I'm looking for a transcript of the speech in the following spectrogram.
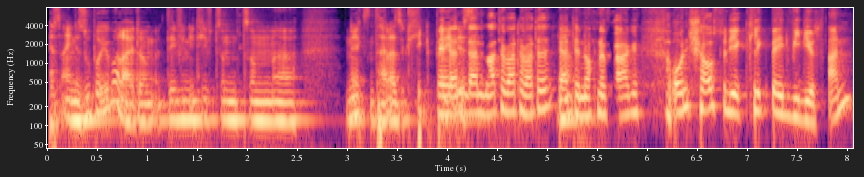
Das ist eine super Überleitung, definitiv zum, zum äh, nächsten Teil. Also Clickbait dann, ist... dann warte, warte, warte. Er Ja. hatte noch eine Frage. Und schaust du dir Clickbait-Videos an?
